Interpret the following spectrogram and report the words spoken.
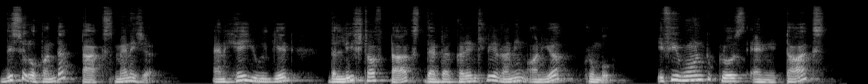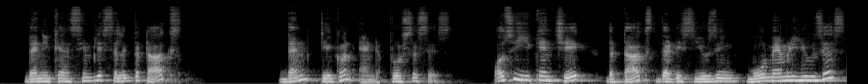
This will open the Task Manager. And here you will get the list of tasks that are currently running on your Chromebook. If you want to close any tasks, then you can simply select the tasks, then click on End Processes. Also, you can check the task that is using more memory uses,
